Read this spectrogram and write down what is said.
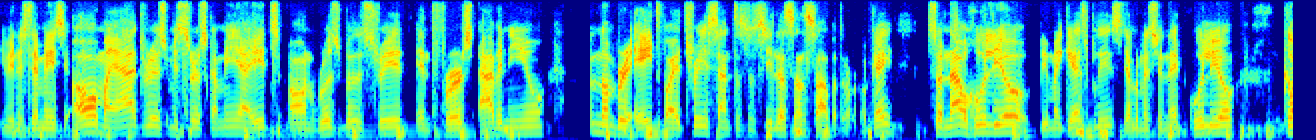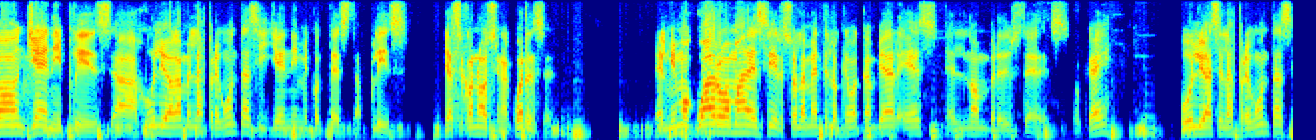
Y viene usted me dice, oh, my address, Mr. Escamilla, it's on Roosevelt Street and First Avenue, number 853, Santa Cecilia, San Salvador, okay? So now, Julio, be my guest, please. Ya lo mencioné, Julio, con Jenny, please. Uh, Julio, hágame las preguntas y Jenny me contesta, please. Ya se conocen, acuérdense. El mismo cuadro vamos a decir, solamente lo que va a cambiar es el nombre de ustedes, ¿ok? Julio hace las preguntas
